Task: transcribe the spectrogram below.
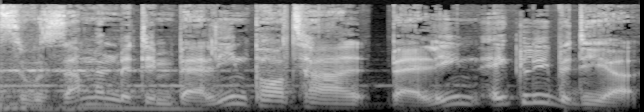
Zusammen mit dem Berlin-Portal Berlin, ich liebe dir.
